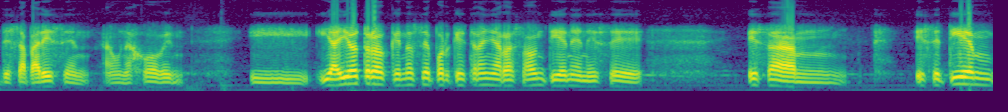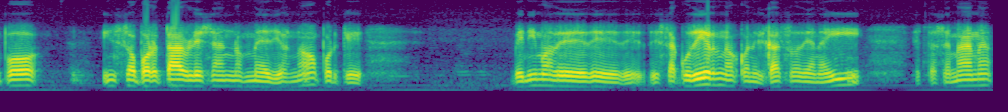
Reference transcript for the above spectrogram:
desaparecen a una joven y, hay otros que no sé por qué extraña razón tienen ese esa mm, ese tiempo insoportable ya en los medios, ¿no? Porque venimos de, sacudirnos con el caso de Anaí esta semana,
